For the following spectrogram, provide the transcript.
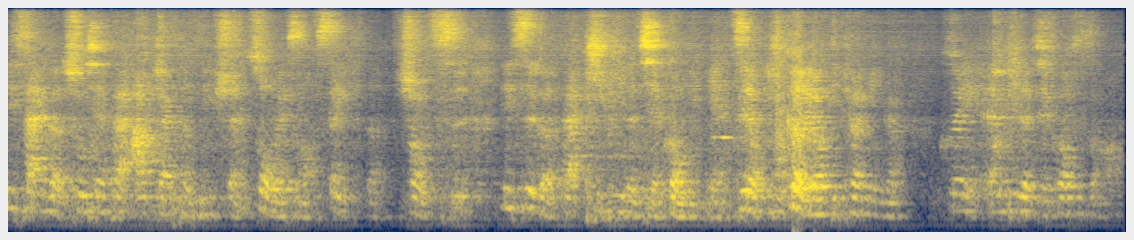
第三个出现在 object condition，作为什么 state 的受词。第四个在 PP 的结构里面，只有一个有 determiner，所以 NP 的结构是什么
